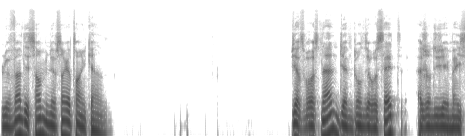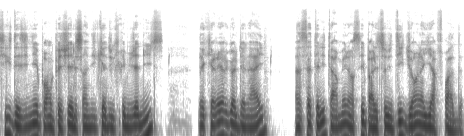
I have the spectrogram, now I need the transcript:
le 20 décembre 1995. Pierce Brosnan, James Bond 07, agent du MI6 désigné pour empêcher le syndicat du crime Janus d'acquérir GoldenEye, un satellite armé lancé par les soviétiques durant la guerre froide.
